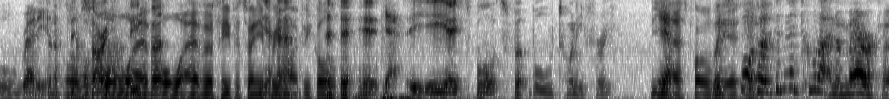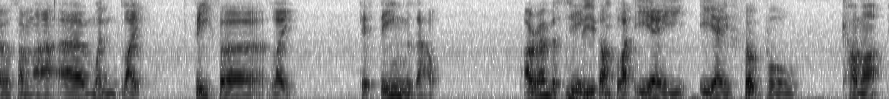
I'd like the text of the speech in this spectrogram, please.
already. and or, sorry, or whatever, FIFA? or whatever FIFA 23 Yeah. might be called. Yes. EA Sports Football 23. Yeah, Yeah. that's probably Which it. what yeah. like, didn't they call that in America or something like that? Um, when like FIFA like 15 was out, I remember seeing You- stuff like EA EA Football come up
